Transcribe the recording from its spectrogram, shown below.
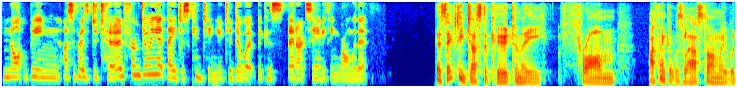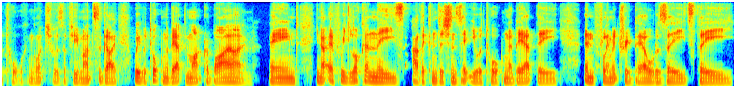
not been, I suppose, deterred from doing it, they just continue to do it because they don't see anything wrong with it. It's actually just occurred to me from, I think it was last time we were talking, which was a few months ago, we were talking about the microbiome and, you know, if we look in these other conditions that you were talking about, the inflammatory bowel disease, the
